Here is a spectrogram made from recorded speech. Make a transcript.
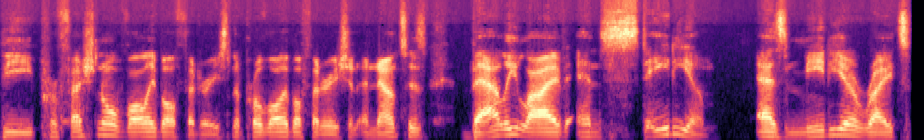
the Professional Volleyball Federation, the Pro Volleyball Federation, announces Bally Live and Stadium as media rights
